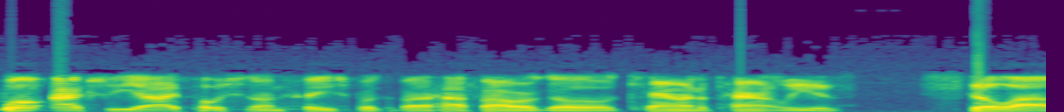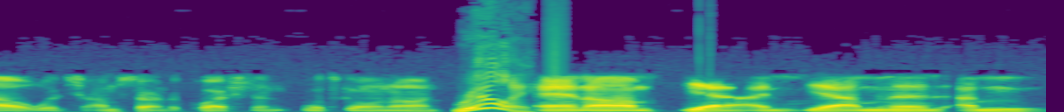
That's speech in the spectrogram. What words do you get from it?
Well, actually, yeah, I posted on Facebook about a half hour ago. Karen apparently is still out, which I'm starting to question what's going on. Really? And um, yeah, I'm yeah, I'm gonna I'm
